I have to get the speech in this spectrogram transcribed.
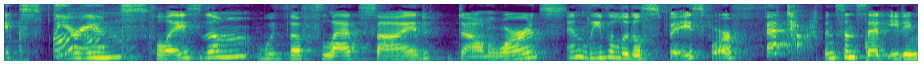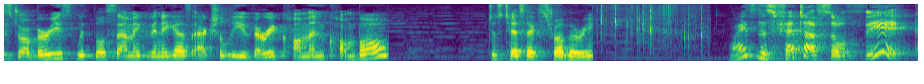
experience. Place them with the flat side downwards and leave a little space for feta. Vincent said eating strawberries with balsamic vinegar is actually a very common combo. Just tastes like strawberry. Why is this feta so thick?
